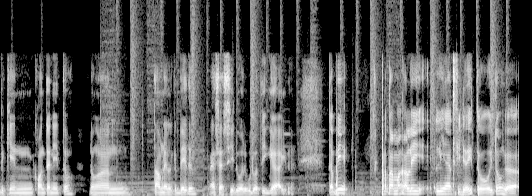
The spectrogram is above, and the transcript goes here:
bikin konten itu dengan thumbnail gede tuh SSC 2023 gitu. Tapi pertama kali lihat video itu itu enggak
